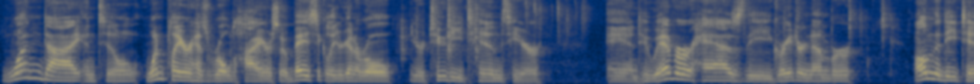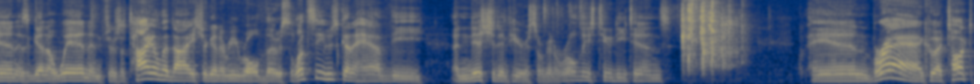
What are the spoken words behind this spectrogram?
one die until one player has rolled higher. So basically you're going to roll your 2d10s here and whoever has the greater number on the d10 is going to win and if there's a tie on the dice you're going to re-roll those. So let's see who's going to have the initiative here. So we're going to roll these two d10s. And Bragg, who I talked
